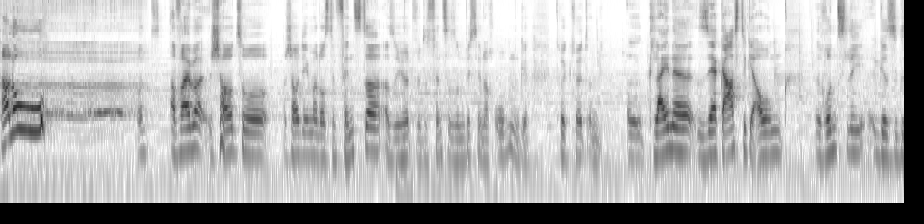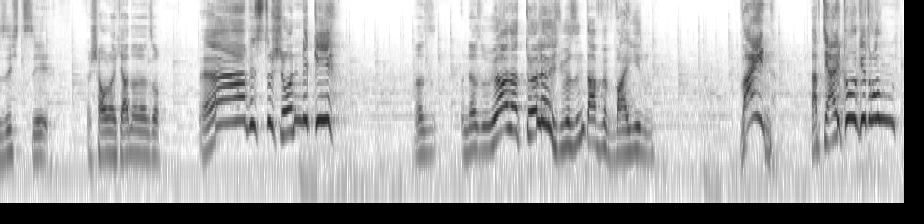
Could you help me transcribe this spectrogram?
Hallo. Und auf einmal schaut so, schaut jemand aus dem Fenster. Also ihr hört, wie das Fenster so ein bisschen nach oben gedrückt wird und äh, kleine, sehr garstige Augen, runzliges Gesicht seh, schauen euch an und dann so, ja, bist du schon, Niki? Also, und er so, ja, natürlich, wir sind da für Wein. Wein? Habt ihr Alkohol getrunken?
